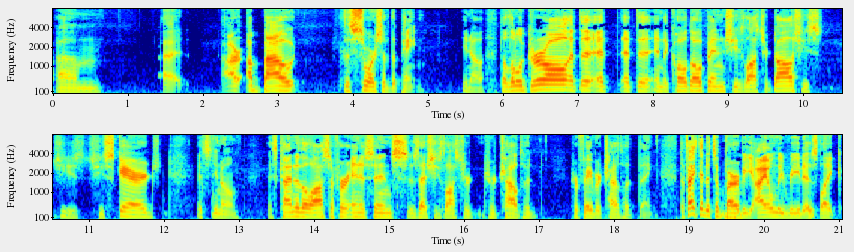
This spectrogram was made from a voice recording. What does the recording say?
um uh, are about the source of the pain. You know the little girl at the at, at the in the cold open she's lost her doll. She's she's she's scared. It's you know it's kind of the loss of her innocence is that she's lost her her childhood her favorite childhood thing. The fact that it's a barbie i only read as like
